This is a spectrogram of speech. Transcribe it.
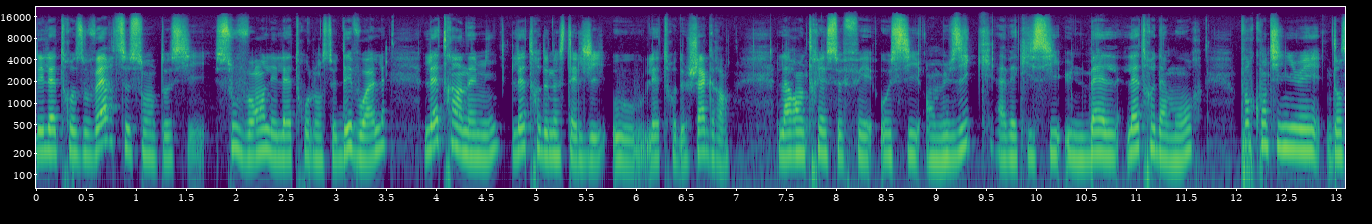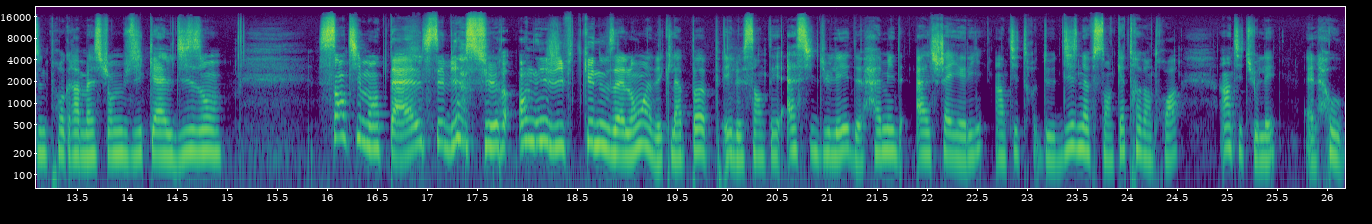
Les lettres ouvertes, ce sont aussi souvent les lettres où l'on se dévoile, lettres à un ami, lettres de nostalgie ou lettres de chagrin. La rentrée se fait aussi en musique, avec ici une belle lettre d'amour. Pour continuer dans une programmation musicale, disons, Sentimental, c'est bien sûr en Égypte que nous allons avec la pop et le synthé acidulé de Hamid Al-Shayeri, un titre de 1983 intitulé El Houb.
